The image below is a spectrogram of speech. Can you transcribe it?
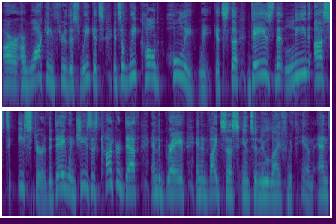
are, are walking through this week. It's, it's a week called Holy Week. It's the days that lead us to Easter, the day when Jesus conquered death and the grave and invites us into new life with Him. And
